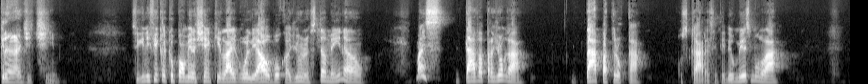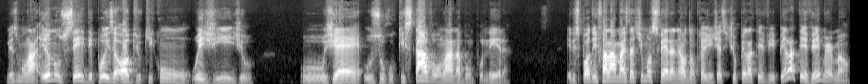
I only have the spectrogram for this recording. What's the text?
grande time. Significa que o Palmeiras tinha que ir lá e golear o Boca Juniors? Também não. Mas dava para jogar dá para trocar os caras, entendeu? Mesmo lá. Mesmo lá. Eu não sei, depois é óbvio que com o Egídio, o Gé, o Zurro, que estavam lá na Bomponeira, eles podem falar mais da atmosfera, né, Aldão? Porque a gente assistiu pela TV. Pela TV, meu irmão,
